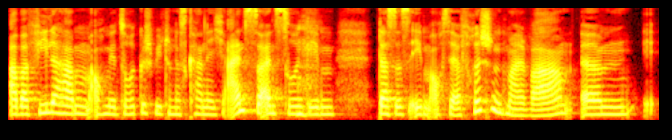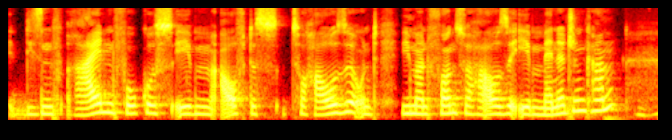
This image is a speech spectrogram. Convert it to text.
Aber viele haben auch mir zurückgespielt und das kann ich eins zu eins zurückgeben, dass es eben auch sehr erfrischend mal war, ähm, diesen reinen Fokus eben auf das Zuhause und wie man von zu Hause eben managen kann. Mhm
